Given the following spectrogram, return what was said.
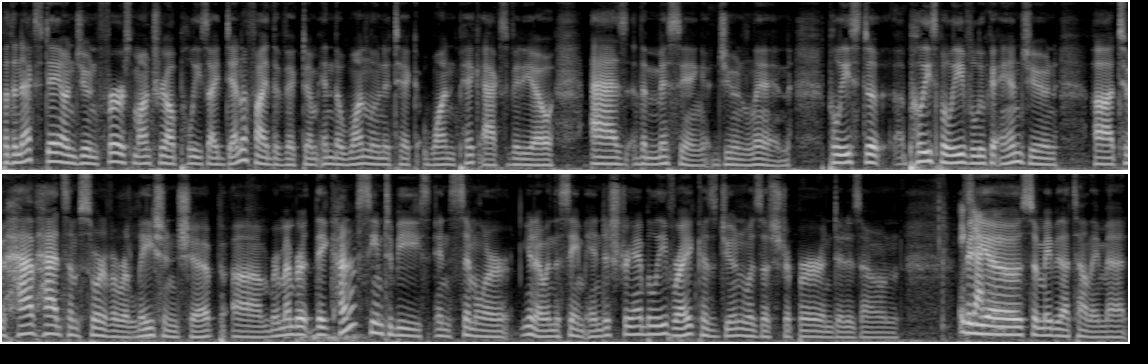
But the next day, on June 1st, Montreal police identified the victim in the One Lunatic, One Pickaxe video as the missing Jun Lin. Police, de- police believed Luka and Jun uh, to have had some sort of a relationship. Um, remember, they kind of seem to be in similar, you know, in the same industry, I believe, right? Because Jun was a stripper and did his own Exactly. videos, so maybe that's how they met.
